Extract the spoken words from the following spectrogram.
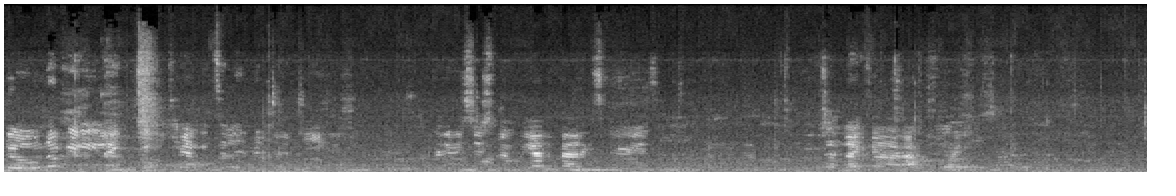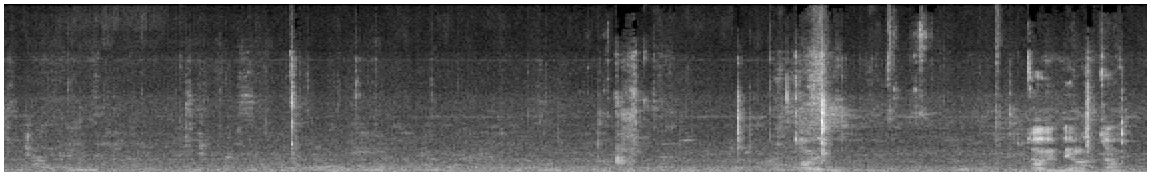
No, not really like in camp, it's a little bit judgy. But it was just that we had a bad experience. Like uh, afterwards. Sorry, did, how?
